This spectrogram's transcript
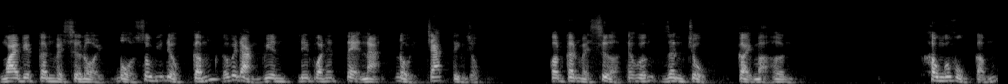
ngoài việc cần phải sửa đổi, bổ sung những điều cấm đối với đảng viên liên quan đến tệ nạn đổi trác tình dục, còn cần phải sửa theo hướng dân chủ, cởi mở hơn. Không có vùng cấm,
